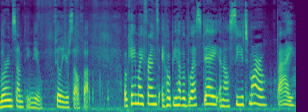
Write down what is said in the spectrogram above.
Learn something new, fill yourself up. Okay, my friends, I hope you have a blessed day and I'll see you tomorrow. Bye.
